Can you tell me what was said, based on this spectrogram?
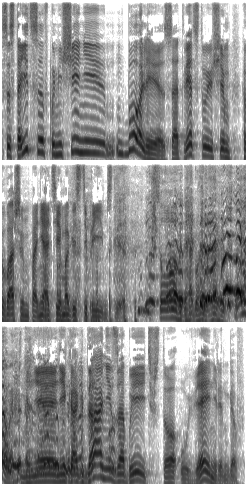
состоится в помещении более соответствующем вашим понятиям о гостеприимстве. Ну что вы, дорогой, что вы? Мне никогда не забыть, что у Венерингов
